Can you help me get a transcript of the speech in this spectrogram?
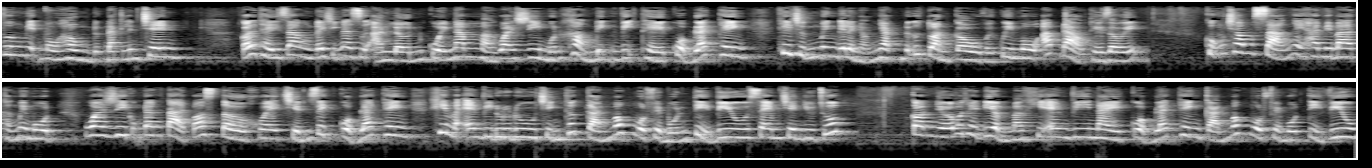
vương miện màu hồng được đặt lên trên. Có thể thấy rằng đây chính là dự án lớn cuối năm mà YG muốn khẳng định vị thế của Blackpink khi chứng minh đây là nhóm nhạc nữ toàn cầu với quy mô áp đảo thế giới. Cũng trong sáng ngày 23 tháng 11, YG cũng đăng tải poster khoe chiến dịch của Blackpink khi mà MV Dududu chính thức cán mốc 1,4 tỷ view xem trên YouTube. Còn nhớ vào thời điểm mà khi MV này của Blackpink cán mốc 1,1 tỷ view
